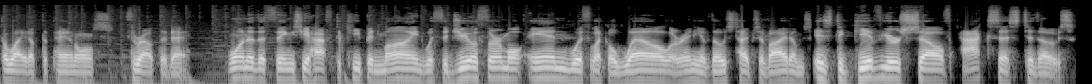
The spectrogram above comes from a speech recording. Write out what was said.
to light up the panels throughout the day. One of the things you have to keep in mind with the geothermal and with like a well or any of those types of items is to give yourself access to those.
